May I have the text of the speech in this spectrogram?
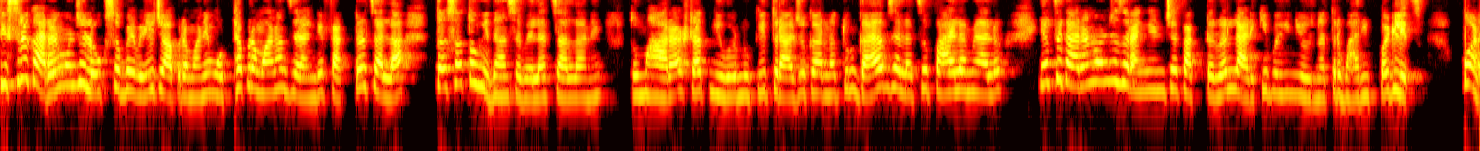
तिसरं कारण म्हणजे लोकसभेवेळी ज्याप्रमाणे मोठ्या प्रमाणात जरांगे फॅक्टर चालला तसा तो विधानसभेला चालला नाही. तो महाराष्ट्रात निवडणुकीत राजकारणातून गायब झाला. झाल्याचं पाहायला मिळालं. याचं कारण म्हणजे जरांगेंच्या फॅक्टरवर लाडकी बहीण योजना तर भारी पडलीच. पण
